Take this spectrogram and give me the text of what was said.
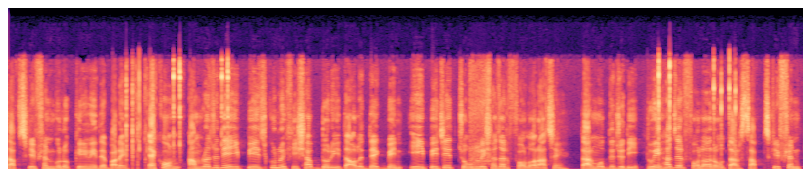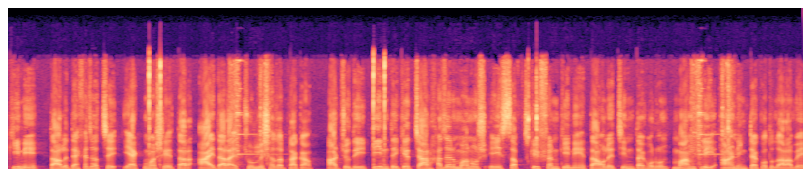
সাবস্ক্রিপশনগুলো কিনে নিতে পারে। এখন আমরা যদি এই পেজগুলো হিসাব ধরি, তাহলে দেখবেন এই পেজে চল্লিশ হাজার ফলোয়ার আছে। তার মধ্যে যদি দুই হাজার ফলোয়ারও তার সাবস্ক্রিপশন কিনে, তাহলে দেখা যাচ্ছে এক মাসে তার আয় দাঁড়ায় চল্লিশ হাজার টাকা। আর যদি তিন থেকে চার হাজার মানুষ এই সাবস্ক্রিপশন কিনে, তাহলে চিন্তা করুন, মান্থলি আর্নিংটা কত দাঁড়াবে।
